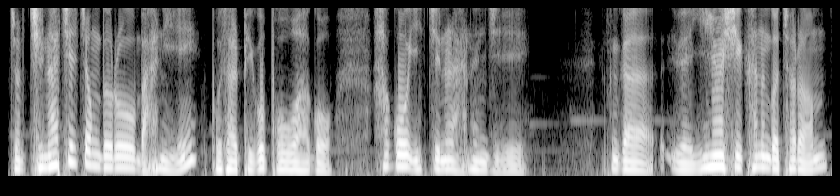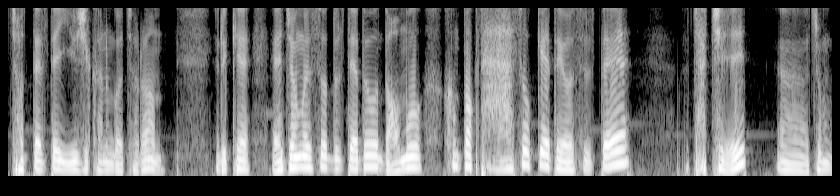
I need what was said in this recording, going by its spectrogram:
좀 지나칠 정도로 많이 보살피고 보호하고 하고 있지는 않은지 그러니까 왜 이유식 하는 것처럼 젖댈 때 이유식 하는 것처럼 이렇게 애정을 쏟을 때도 너무 흠뻑 다 쏟게 되었을 때 자칫 어, 좀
